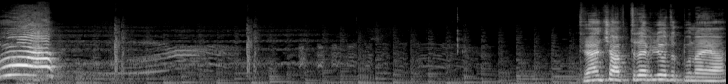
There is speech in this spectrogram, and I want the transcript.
Aa! Tren çarptırabiliyorduk buna ya.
